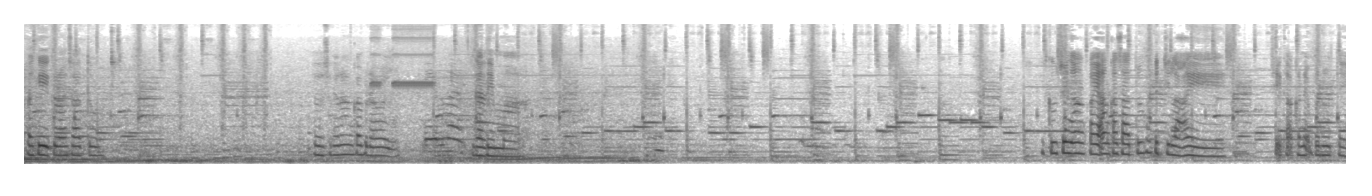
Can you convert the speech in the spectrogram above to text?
lagi kurang satu Tuh, sekarang angka berapa ini? Lima. Angka lima Iku sing kayak angka satu iku kecil ae. Sik gak kena perute.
